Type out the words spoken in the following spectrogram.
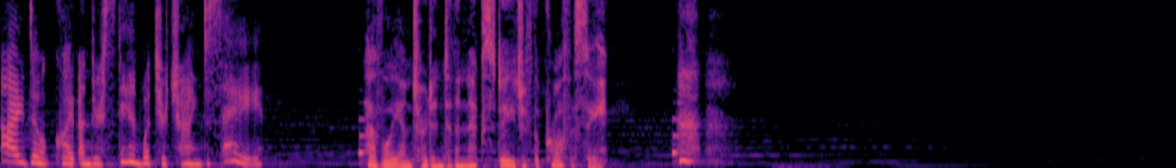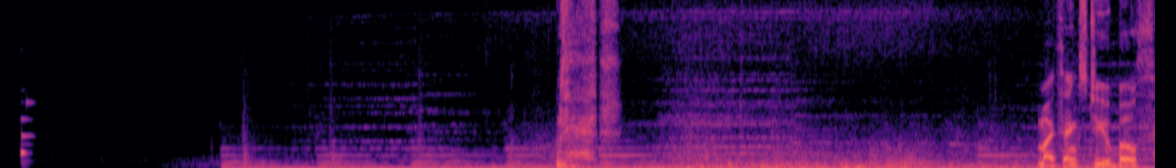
I don't quite understand what you're trying to say. Have we entered into the next stage of the prophecy? My thanks to you both.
